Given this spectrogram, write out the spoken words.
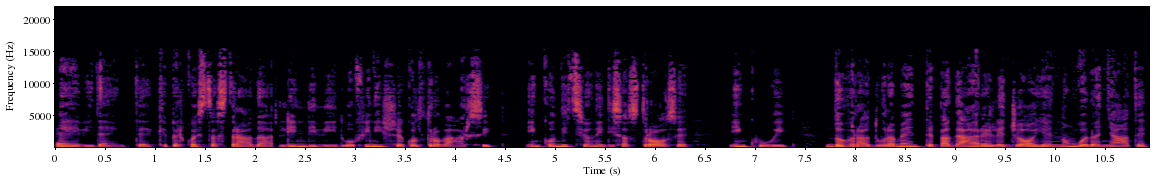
È evidente che per questa strada l'individuo finisce col trovarsi in condizioni disastrose, in cui dovrà duramente pagare le gioie non guadagnate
